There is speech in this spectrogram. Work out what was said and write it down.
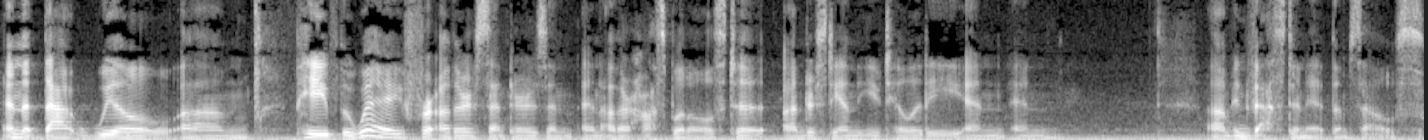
and that that will. Um, pave the way for other centers and, and other hospitals to understand the utility and, and um, invest in it themselves.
